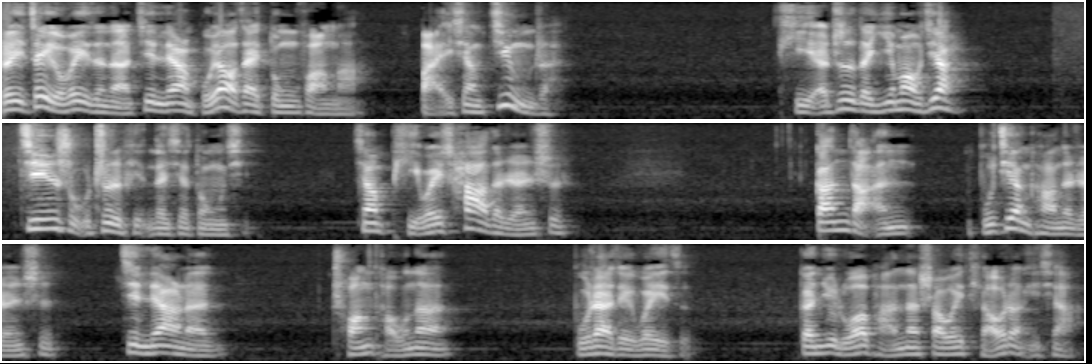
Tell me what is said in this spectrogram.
所以这个位置呢，尽量不要在东方啊摆像镜子、铁质的衣帽架、金属制品那些东西，像脾胃差的人士。肝胆不健康的人士，尽量呢，床头呢不在这个位置，根据罗盘呢稍微调整一下，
